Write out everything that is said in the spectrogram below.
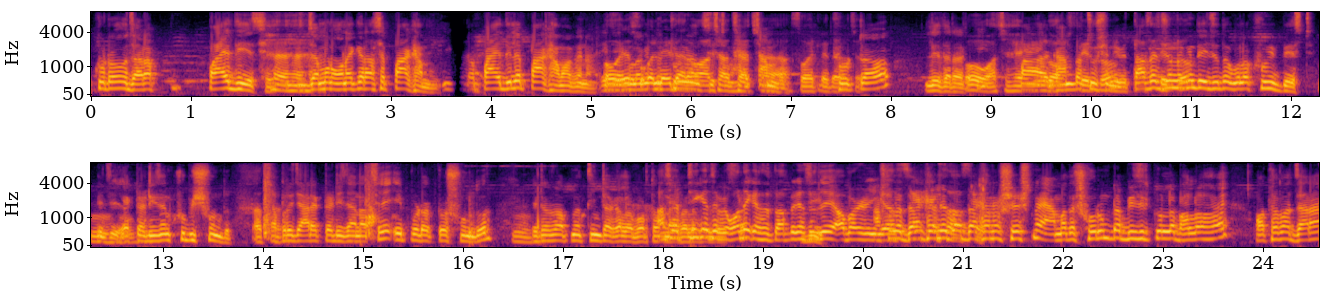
ইকোটাও যারা পায়ে দিয়েছে হ্যাঁ, যেমন অনেকের আছে পা ঘামে পায়ে দিলে পা ঘামাবে না। এগুলো আচ্ছা, আচ্ছা, হ্যাঁ, আচ্ছা, চামড়া লেদার আর ও, আচ্ছা, হ্যাঁ, ঘামটা চুষে নিবে। তাদের জন্য কিন্তু এই জুতোগুলো খুবই বেস্ট এই যে একটা ডিজাইন খুবই সুন্দর। আচ্ছা। তারপরে যে আরেকটা ডিজাইন আছে এই প্রোডাক্টও সুন্দর। এটারও আপনার তিনটা কালার বর্তমানে আচ্ছা ঠিক আছে অনেক আছে তো আপনার কাছে যে আবার আসলে দেখাইলে তো দেখানো শেষ নাই। আমাদের শোরুমটা ভিজিট করলে ভালো হয় অথবা যারা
